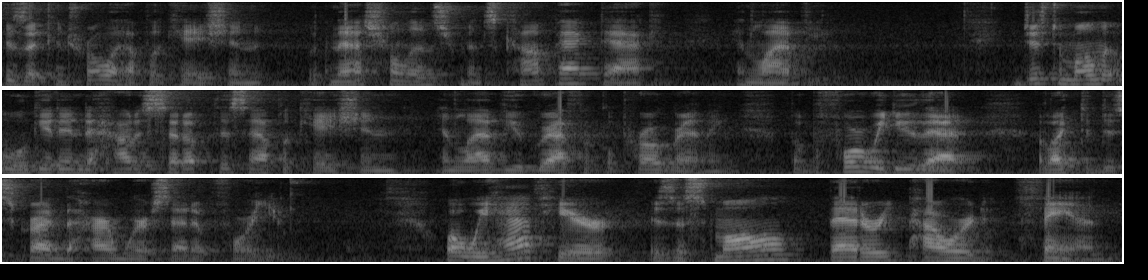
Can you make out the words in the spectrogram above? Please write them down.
Is a control application with National Instruments Compact DAQ and LabVIEW. In just a moment we'll get into how to set up this application in LabVIEW graphical programming, but before we do that I'd like to describe the hardware setup for you. What we have here is a small battery powered fan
